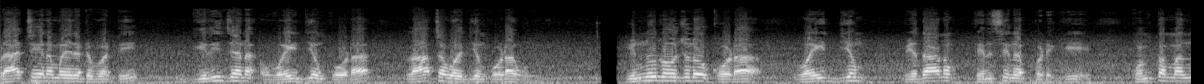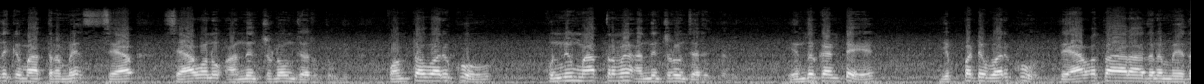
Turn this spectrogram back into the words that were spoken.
ప్రాచీనమైనటువంటి గిరిజన వైద్యం కూడా రాచ వైద్యం కూడా ఉంది. ఇన్ని రోజుల్లో కూడా వైద్యం విధానం తెలిసినప్పటికీ కొంతమందికి మాత్రమే సేవ సేవను అందించడం జరుగుతుంది. కొంతవరకు పుణ్యం మాత్రమే అందించడం జరుగుతుంది. ఎందుకంటే ఇప్పటి వరకు దేవతారాధన మీద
